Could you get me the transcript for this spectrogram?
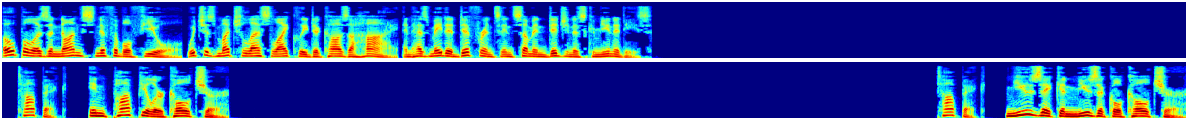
Opal is a non-sniffable fuel which is much less likely to cause a high and has made a difference in some indigenous communities. In popular culture Music and musical culture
